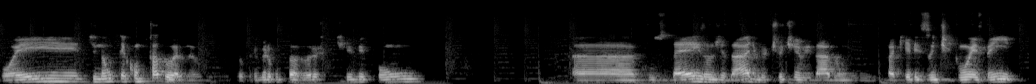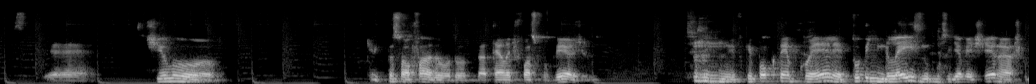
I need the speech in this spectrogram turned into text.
foi de não ter computador. Né? O primeiro computador eu tive com, uh, com uns 10 anos de idade. Meu tio tinha me dado um daqueles antigões, bem é, estilo. O que o pessoal fala do, do, da tela de fósforo verde? Né? Eu fiquei pouco tempo com ele, tudo em inglês, não conseguia mexer, né? Acho que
